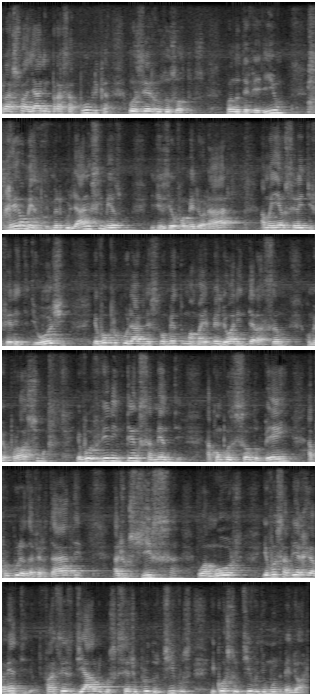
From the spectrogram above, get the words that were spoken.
para asfalhar em praça pública os erros dos outros, quando deveriam realmente mergulhar em si mesmo e dizer: Eu vou melhorar, amanhã eu serei diferente de hoje, eu vou procurar nesse momento uma melhor interação com o meu próximo, eu vou viver intensamente a composição do bem, a procura da verdade, a justiça, o amor. Eu vou saber realmente fazer diálogos que sejam produtivos e construtivos de um mundo melhor.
